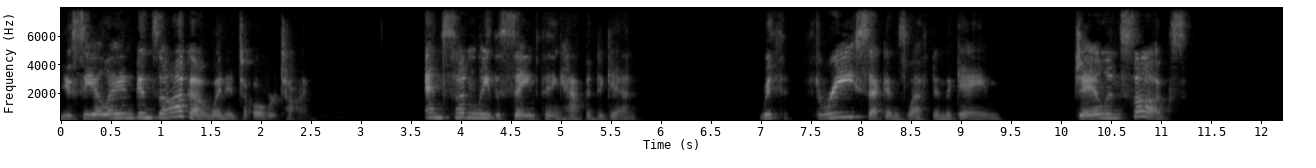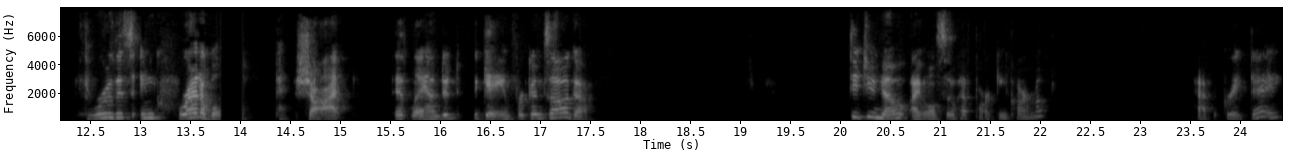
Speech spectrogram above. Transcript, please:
UCLA and Gonzaga went into overtime. And suddenly the same thing happened again. With three seconds left in the game, Jalen Suggs threw this incredible shot it landed the game for Gonzaga. Did you know I also have parking karma? Have a great day.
